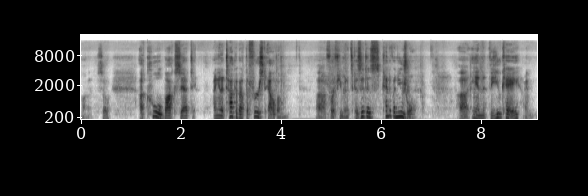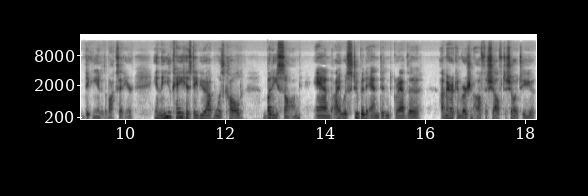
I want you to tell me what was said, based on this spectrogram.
on it. So a cool box set. I'm going to talk about the first album uh, for a few minutes because it is kind of unusual. Uh, in the UK, I'm digging into the box set here, in the UK his debut album was called Buddy's Song, and I was stupid and didn't grab the American version off the shelf to show it to you.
